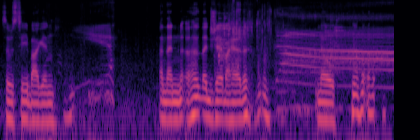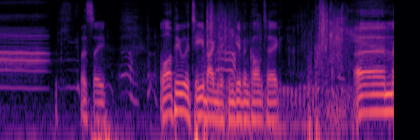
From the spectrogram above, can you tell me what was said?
So he's teabagging. And then, uh, then shake my head. no. Let's see. A lot of people who teabag they can give and can't take. Um,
